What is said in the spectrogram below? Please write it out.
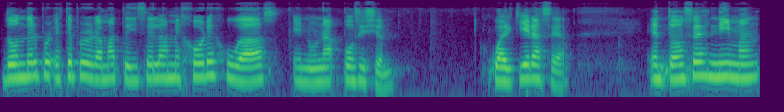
donde este programa te dice las mejores jugadas en una posición, cualquiera sea. Entonces, Niemann,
